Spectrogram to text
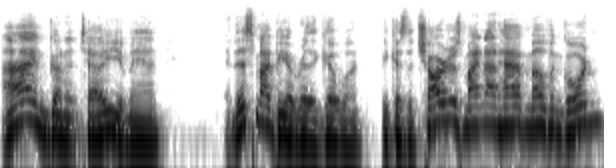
I'm gonna tell you, man, this might be a really good one because the Chargers might not have Melvin Gordon,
